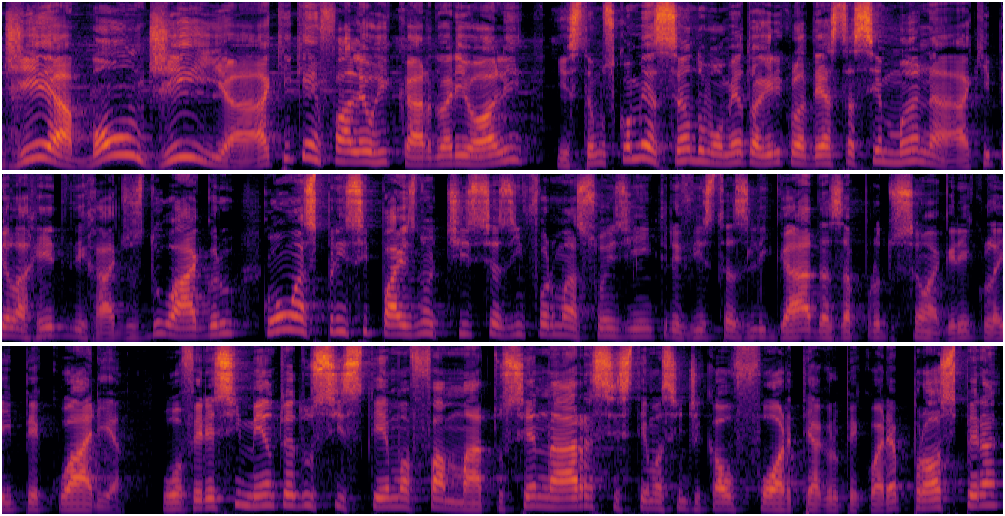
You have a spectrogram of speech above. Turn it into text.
dia, bom dia! Aqui quem fala é o Ricardo Arioli e estamos começando o Momento Agrícola desta semana aqui pela rede de rádios do Agro com as principais notícias, informações e entrevistas ligadas à produção agrícola e pecuária. O oferecimento é do Sistema Famato Senar, Sistema Sindical Forte e Agropecuária Próspera,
